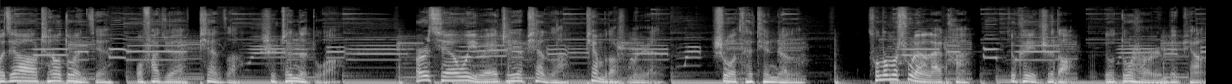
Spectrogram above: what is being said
我叫陈小杜文杰，我发觉骗子是真的多，而且我以为这些骗子骗不到什么人，是我太天真了。从他们数量来看，就可以知道有多少人被骗了。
